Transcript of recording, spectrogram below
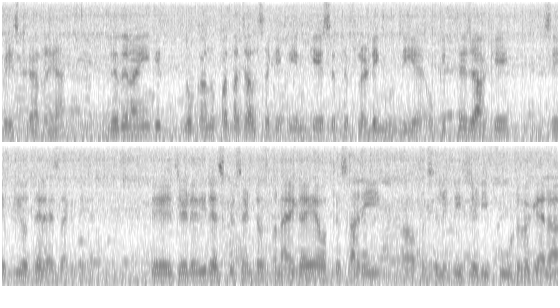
ਪੇਸਟ ਕਰ ਰਹੇ ਹਾਂ। ਜਿਹਦੇ ਰਾਹੀਂ ਕਿ ਲੋਕਾਂ ਨੂੰ ਪਤਾ ਚੱਲ ਸਕੇ ਕਿ ਇਨ ਕੇਸ ਇੱਥੇ ਫਲੱਡਿੰਗ ਹੁੰਦੀ ਹੈ ਉਹ ਕਿੱਥੇ ਜਾ ਕੇ ਸੇਫਲੀ ਉੱਥੇ ਰਹਿ ਸਕਦੇ ਆ। ਤੇ ਜਿਹੜੇ ਵੀ ਰੈਸਕਿਊ ਸੈਂਟਰਸ ਬਣਾਏ ਗਏ ਆ ਉੱਥੇ ਸਾਰੀ ਫੈਸਿਲਿਟੀਜ਼ ਜਿਹੜੀ ਫੂਡ ਵਗੈਰਾ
